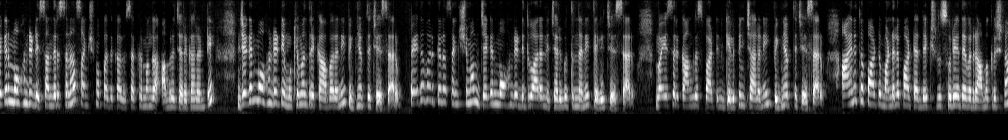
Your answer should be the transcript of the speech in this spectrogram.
జగన్మోహన్ రెడ్డి సందర్శన సంక్షేమ పథకాలు సక్రమంగా అమలు జరగాలంటే జగన్మోహన్ రెడ్డి ముఖ్యమంత్రి కావాలని విజ్ఞప్తి చేశారు. పేద వర్గాల సంక్షేమం జగన్మోహన్ రెడ్డి ద్వారానే జరుగుతుందని తెలియజేశారు. వైఎస్ఆర్ కాంగ్రెస్ పార్టీని గెలిపించాలని విజ్ఞప్తి చేశారు. ఆయనతో పాటు మండల పార్టీ అధ్యక్షులు సూర్యదేవర రామకృష్ణ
